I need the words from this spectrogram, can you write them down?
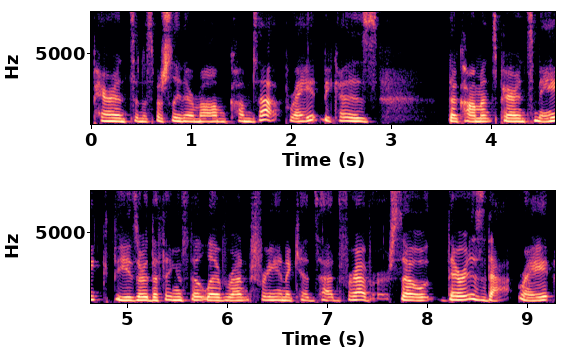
parents and especially their mom comes up, right? Because the comments parents make, these are the things that live rent free in a kid's head forever. So there is that, right?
